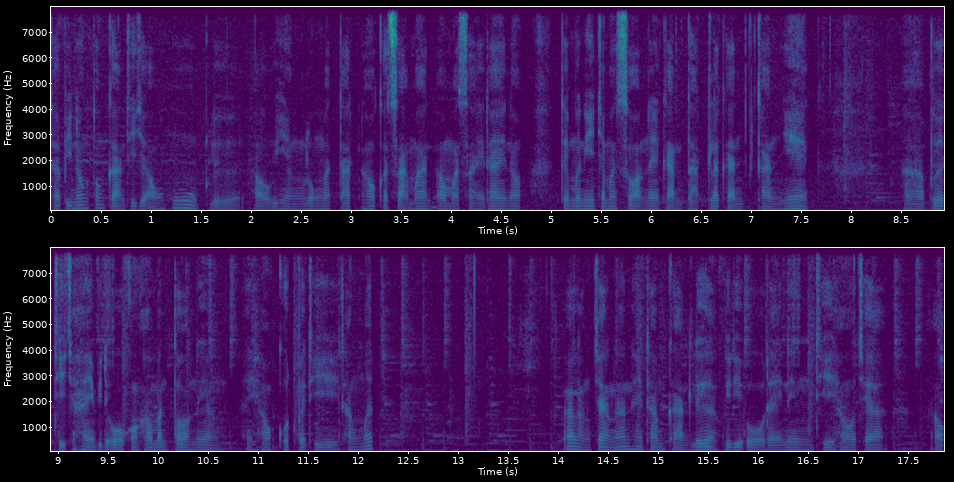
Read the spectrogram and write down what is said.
ถ้าพี่น้องต้องการที่จะเอารูปหรือเอาเอียงลงมาตัดเฮาก็สามารถเอามาใส่ได้เนาะแต่มื้อนี้จะมาสอนในการตัดและการการแยกเพื่อที่จะให้วิดีโอของเฮามันต่อเนื่อง ให้เฮากดไปที่ทั้งหมดและหลังจากนั้นให้ทำการเลือกวิดีโอใดหนึ่งที่เฮาจะ เอา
